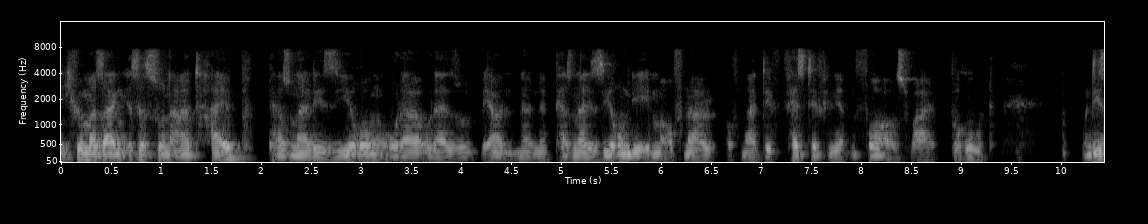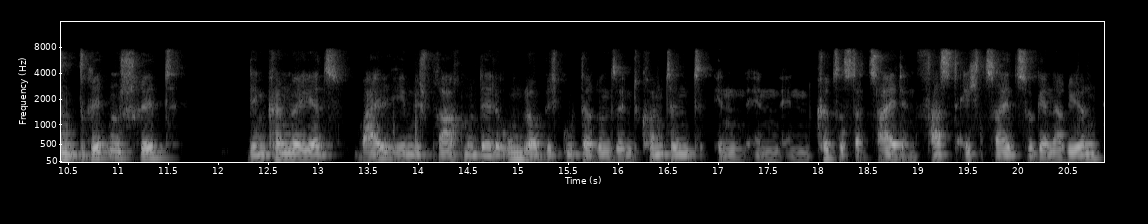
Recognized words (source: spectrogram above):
ich würde mal sagen, ist es so eine Art Halbpersonalisierung oder, oder so, ja, eine, Personalisierung, die eben auf einer, auf einer fest definierten Vorauswahl beruht. Und diesen dritten Schritt, den können wir jetzt, weil eben die Sprachmodelle unglaublich gut darin sind, Content in, in, in kürzester Zeit, in fast Echtzeit zu generieren,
